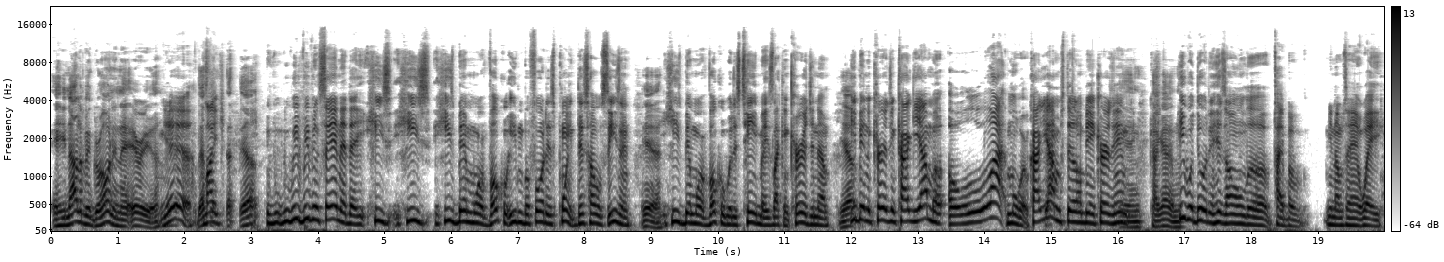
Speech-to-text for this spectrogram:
And he not have been growing in that area. Yeah, That's like yeah. we, we we've been saying that, that he's he's he's been more vocal even before this point. This whole season, Yeah. he's been more vocal with his teammates, like encouraging them. Yeah, He been encouraging Kageyama a lot more. Kageyama still don't be encouraging him. And Kagami. He would do it in his own little type of you know what I'm saying way.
